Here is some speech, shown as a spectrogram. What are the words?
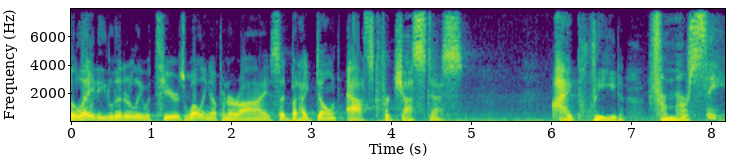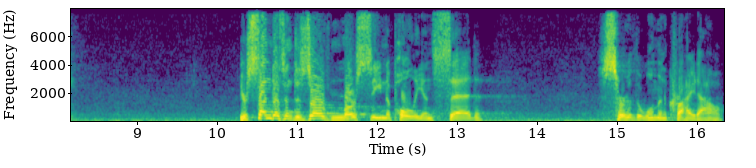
The lady, literally with tears welling up in her eyes, said, But I don't ask for justice. I plead for mercy. Your son doesn't deserve mercy, Napoleon said. Sir, the woman cried out,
